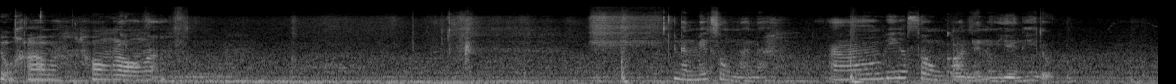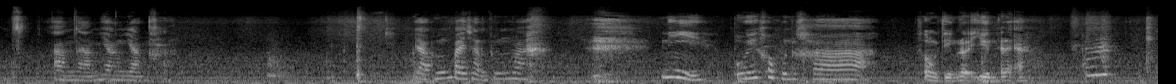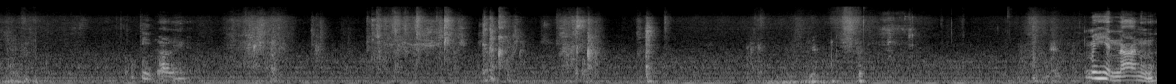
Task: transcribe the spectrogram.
หิวข้าวอะท้องร้องอะงั้นไม่ส่งแล้วนะอ้าวพี่ก็ส่งก่อนเดี๋ยวหนูยืนให้ดูอาบน้ำยังยังค่ะ อย่าเพิ่งไปฉันเพิ่งมา นี่ อุ้ยขอบคุณค่ะ ส่งจริงเลยยืนก็ได้อะติดอะไรเนี่ย ไม่เห็นหน้าหนู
